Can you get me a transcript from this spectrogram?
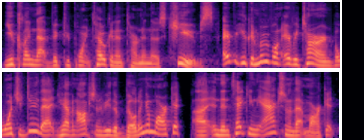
you claim that victory point token and turn in those cubes. Every you can move on every turn, but once you do that, you have an option of either building a market uh, and then taking the action of that market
